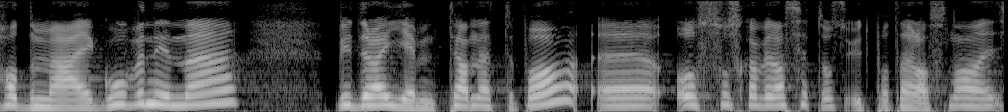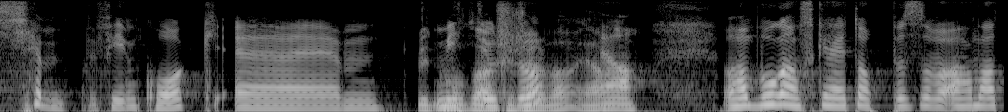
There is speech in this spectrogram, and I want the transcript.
hadde med ei god venninne. Vi drar hjem til han etterpå. eh, og så skal vi da sette oss ut på terrassen. Han har en kjempefin kåk eh, midt i Oslo. Akerselva, ja. Og han bor ganske høyt oppe, så han har,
